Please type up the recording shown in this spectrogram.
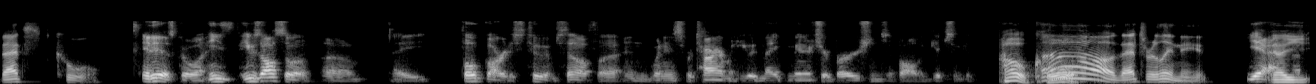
that's cool. It is cool. He's he was also a, um, a folk artist too himself. Uh, and when his retirement, he would make miniature versions of all the Gibson guitars. Oh, cool. Oh, that's really neat. Yeah. Now, you,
